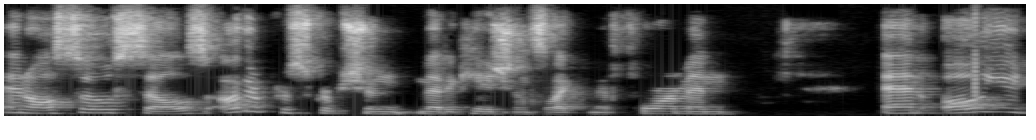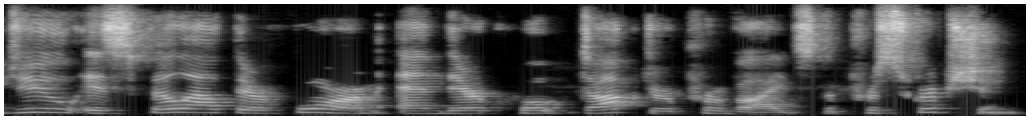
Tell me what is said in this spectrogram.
and also sells other prescription medications like metformin. And all you do is fill out their form and their quote doctor provides the prescription.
